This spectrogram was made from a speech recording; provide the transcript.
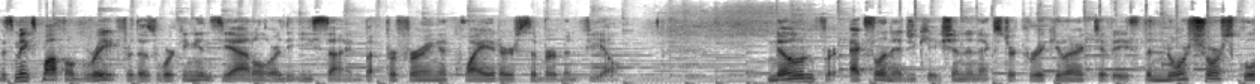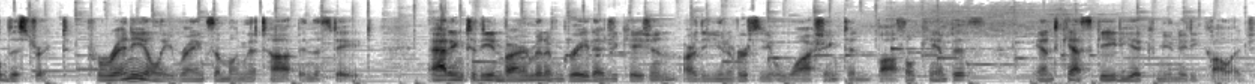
This makes Bothell great for those working in Seattle or the East Side, but preferring a quieter suburban feel. Known for excellent education and extracurricular activities, the Northshore School District perennially ranks among the top in the state. Adding to the environment of great education are the University of Washington Bothell campus and Cascadia Community College.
